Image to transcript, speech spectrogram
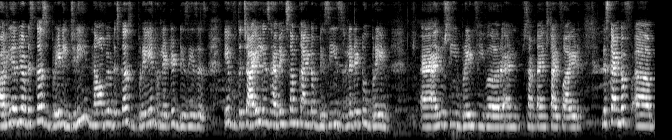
Earlier we have discussed brain injury. Now we have discussed brain related diseases. If the child is having some kind of disease related to brain, uh, you see brain fever and sometimes typhoid, this kind of uh,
